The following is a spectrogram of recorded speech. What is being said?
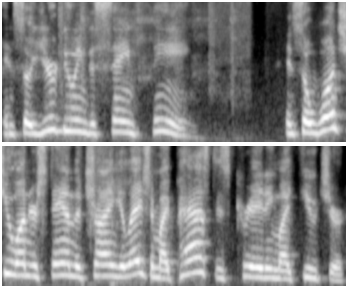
And so you're doing the same thing. And so once you understand the triangulation, my past is creating my future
